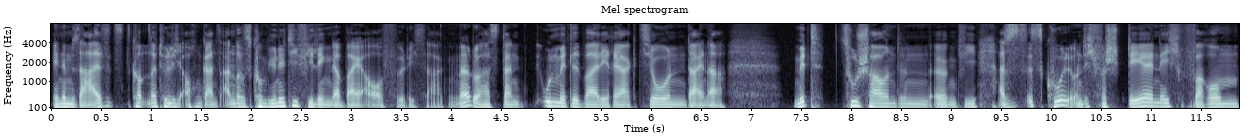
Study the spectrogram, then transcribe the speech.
in einem Saal sitzt, kommt natürlich auch ein ganz anderes Community-Feeling dabei auf, würde ich sagen. Ne? Du hast dann unmittelbar die Reaktion deiner Mitzuschauenden irgendwie. Also es ist cool und ich verstehe nicht, warum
